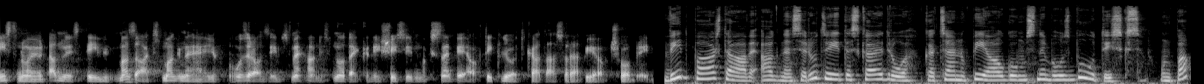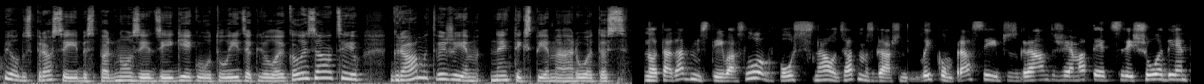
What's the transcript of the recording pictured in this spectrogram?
Īstenojot administratīvi mazāk smagnēju uzraudzības mehānismu, noteikti arī šīs izmaksas nepieaug tik ļoti, kā tās varētu pieaugt šobrīd. Vidu pārstāve Agnese Rudzīte skaidro, ka cenu pieaugums nebūs būtisks, un papildus prasības par noziedzīgi iegūtu līdzekļu legalizāciju grāmatvežiem netiks piemērotas. No tāda administratīvā sloga puses naudas atmazgāšana likuma prasības uz grāmatvežiem attiecas arī šodien,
